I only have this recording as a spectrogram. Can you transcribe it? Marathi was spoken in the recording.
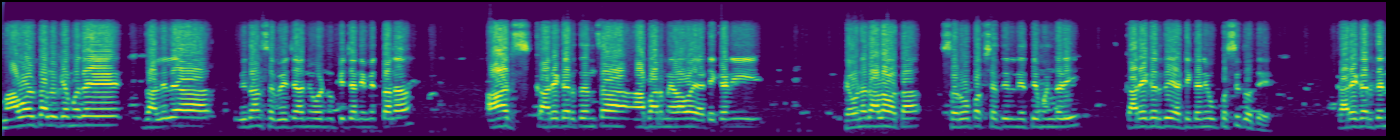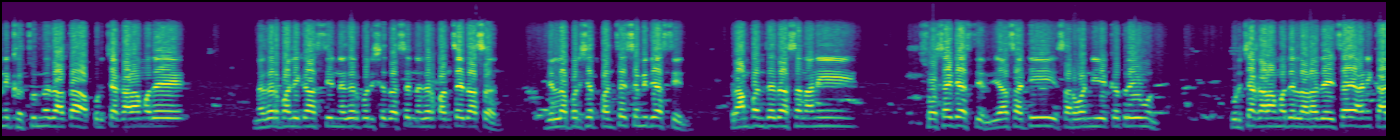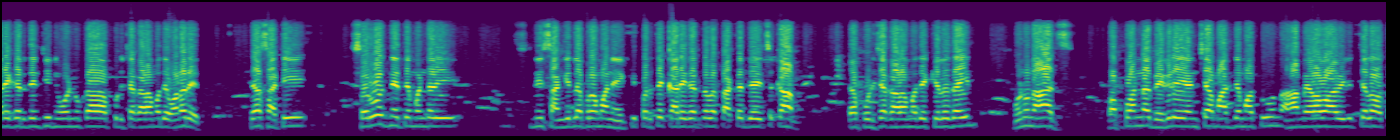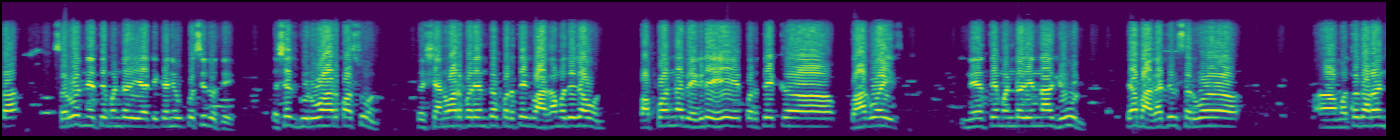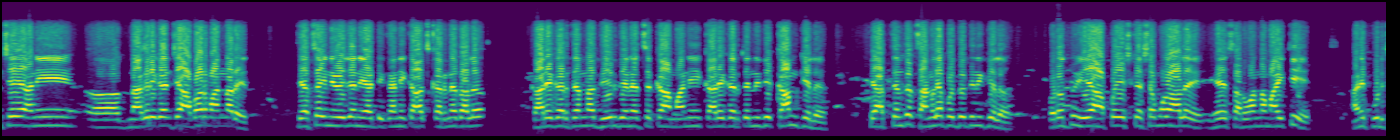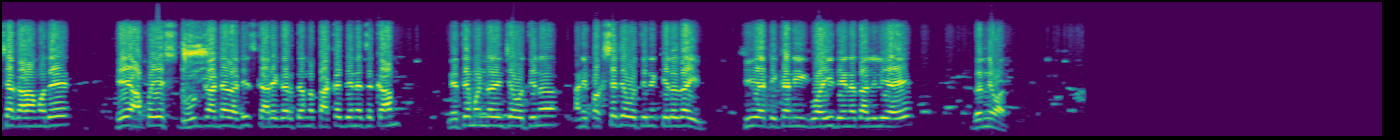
मावळ तालुक्यामध्ये झालेल्या विधानसभेच्या निवडणुकीच्या निमित्तानं आज कार्यकर्त्यांचा आभार मेळावा या ठिकाणी ठेवण्यात आला होता. सर्व पक्षातील नेते मंडळी कार्यकर्ते या ठिकाणी उपस्थित होते. कार्यकर्त्यांनी खचून न जाता पुढच्या काळामध्ये नगरपालिका असतील नगर परिषद असेल नगरपंचायत असेल जिल्हा परिषद पंचायत समिती असतील ग्रामपंचायत असेल आणि सोसायटी असतील यासाठी सर्वांनी एकत्र येऊन पुढच्या काळामध्ये लढा द्यायचा आहे आणि कार्यकर्त्यांची निवडणुका पुढच्या काळामध्ये होणार आहेत. त्यासाठी सर्वच नेते मंडळींनी सांगितल्याप्रमाणे की प्रत्येक कार्यकर्त्याला ताकद द्यायचं काम त्या पुढच्या काळामध्ये केलं जाईल. म्हणून आज बाप्पांना भेगडे यांच्या माध्यमातून हा मेळावा आयोजित केला होता. सर्वच नेते मंडळी या ठिकाणी उपस्थित होते. तसेच गुरुवारपासून तर शनिवारपर्यंत प्रत्येक भागामध्ये जाऊन बाप्पांना भेगडे हे प्रत्येक भागवाईज नेते मंडळींना घेऊन त्या भागातील सर्व मतदारांचे आणि नागरिकांचे आभार मानणार आहेत. त्याचंही नियोजन या ठिकाणी आज करण्यात आलं? कार्यकर्त्यांना धीर देण्याचं काम आणि कार्यकर्त्यांनी जे काम केलं ते अत्यंत चांगल्या पद्धतीने केलं. परंतु हे अपयश कशामुळे आलंय हे सर्वांना माहिती आहे. आणि पुढच्या काळामध्ये हे अपयश धुवून काढण्यासाठीच कार्यकर्त्यांना ताकद देण्याचं काम नेते मंडळींच्या वतीनं आणि पक्षाच्या वतीने केलं जाईल ही या ठिकाणी ग्वाही देण्यात आलेली आहे. धन्यवाद.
